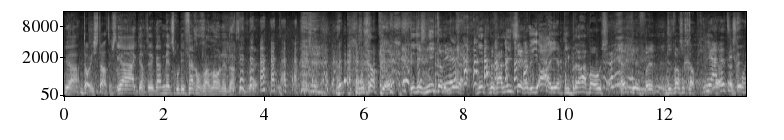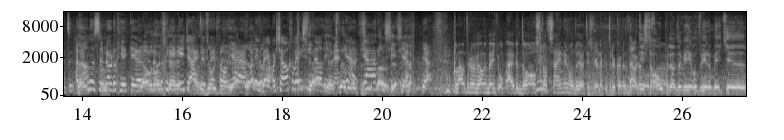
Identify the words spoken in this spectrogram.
ja. dode stad. Is het Ja, ik dacht, dan kan ik net zo goed in Veghel gaan wonen, dacht ik. Dat is een grapje, hè? Dit is niet dat ik... Ja. Dit, we gaan niet zeggen, van, ja, je hebt die Brabo's. Heb je, dit was een grapje. Ja, dat is goed. En Nee, anders eh, nodig, je, keer, Ja, nodig ik je een ik- keertje uit ik in Veghel. Ja. nee, dan ben je op Marciaal geweest, vertelde ja, je ik speelde Ja, precies. ja, Ja. Klauteren we wel een beetje op uit het dal als stad zijnde? Want ja, het is weer lekker druk aan het worden. Nou, het is te of, eh, hopen dat de wereld weer een beetje,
